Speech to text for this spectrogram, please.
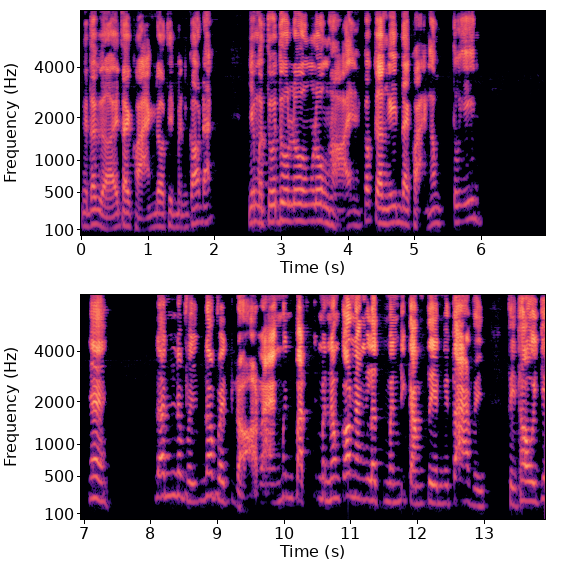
người ta gửi tài khoản đồ thì mình có đánh. Nhưng mà tôi tôi luôn luôn hỏi có cần in tài khoản không? Tôi in. Nha đánh nó phải nó phải rõ ràng minh bạch. Mình không có năng lực mình đi cầm tiền người ta thì thì thôi chứ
